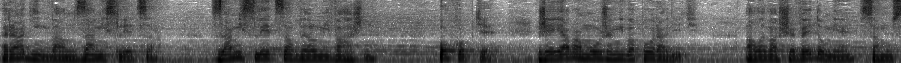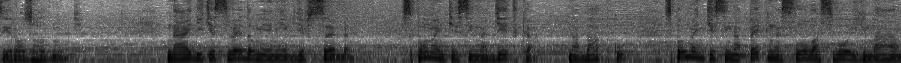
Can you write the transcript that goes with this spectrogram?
radím vám zamyslieť sa. Zamyslieť sa veľmi vážne. Pochopte, že ja vám môžem iba poradiť, ale vaše vedomie sa musí rozhodnúť. Nájdete svedomie niekde v sebe. Spomente si na detka, na babku. Spomente si na pekné slova svojich mám,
